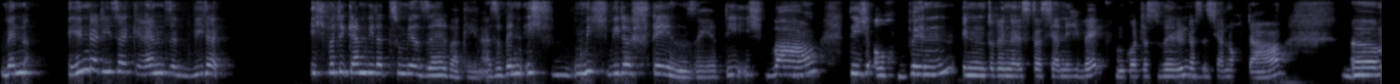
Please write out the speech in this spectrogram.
wenn hinter dieser Grenze wieder, ich würde gern wieder zu mir selber gehen. Also wenn ich mich wieder stehen sehe, die ich war, die ich auch bin, innen drin ist das ja nicht weg, um Gottes Willen, das ist ja noch da. Mhm. Ähm,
